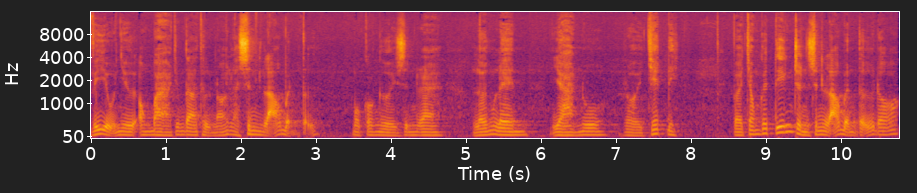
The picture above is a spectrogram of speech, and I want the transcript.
ví dụ như ông bà chúng ta thường nói là sinh lão bệnh tử. Một con người sinh ra lớn lên già nua rồi chết đi. Và trong cái tiến trình sinh lão bệnh tử đó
